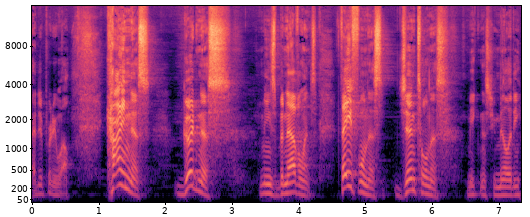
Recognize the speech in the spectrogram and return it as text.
I did pretty well. Kindness, goodness means benevolence, faithfulness, gentleness, meekness, humility,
